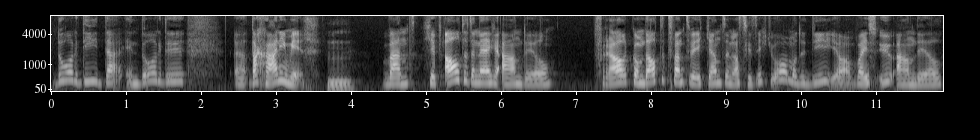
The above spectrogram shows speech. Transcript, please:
Door die, dat en door die. Eh, dat gaat niet meer. Mhm. Want je hebt altijd een eigen aandeel. Het verhaal komt altijd van twee kanten. En als je zegt, ja, maar doe die, ja, wat is uw aandeel?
